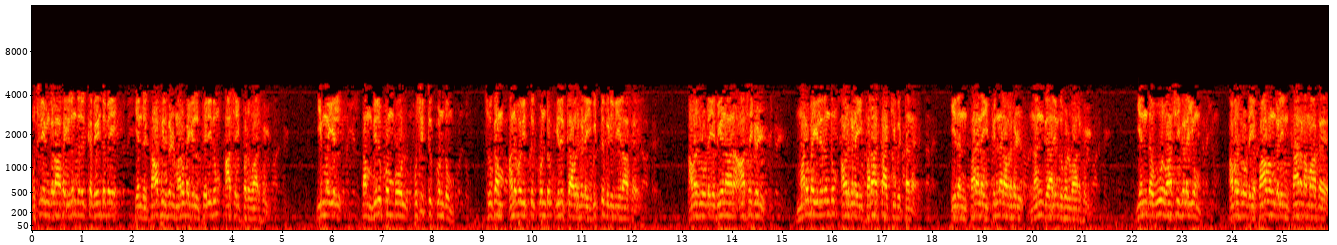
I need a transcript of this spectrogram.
முஸ்லிம்களாக இருந்திருக்க வேண்டுமே என்று காபிர்கள் மறுமையில் பெரிதும் ஆசைப்படுவார்கள். இம்மையில் தம் விருப்பம் போல் புசித்துக் கொண்டும் சுகம் அனுபவித்துக் கொண்டும் இருக்க அவர்களை விட்டு விடுவீராக. அவர்களுடைய வீணான ஆசைகள் மறுமையிலிருந்தும் அவர்களை பராக்காக்கிவிட்டன. இதன் பலனை பின்னர் அவர்கள் நன்கு அறிந்து கொள்வார்கள். எந்த ஊர்வாசிகளையும் அவர்களுடைய பாவங்களின் காரணமாக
